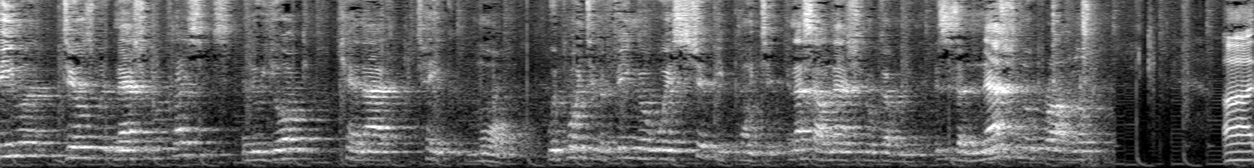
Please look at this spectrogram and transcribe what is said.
FEMA deals with national crises. And New York cannot take more. We're pointing the finger where it should be pointed, and that's our national government. This is a national problem uh,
